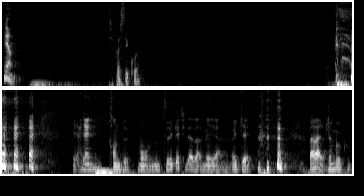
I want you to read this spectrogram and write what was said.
Bien. Il s'est passé quoi? Il a rien dit, 32. Bon, dans tous les cas, tu l'as mais là, ok. pas mal, j'aime beaucoup.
